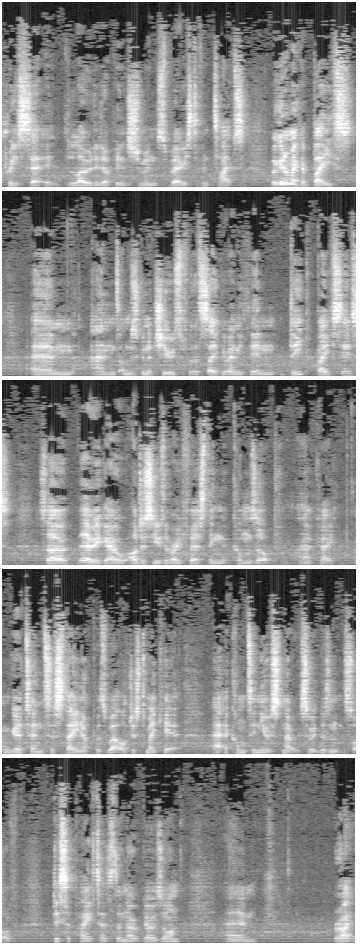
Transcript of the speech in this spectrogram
preset, loaded up instruments, various different types. We're going to make a bass um, and I'm just going to choose for the sake of anything deep basses so there we go. I'll just use the very first thing that comes up. Okay. I'm going to turn sustain up as well just to make it uh, a continuous note so it doesn't sort of dissipate as the note goes on. Um, right.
